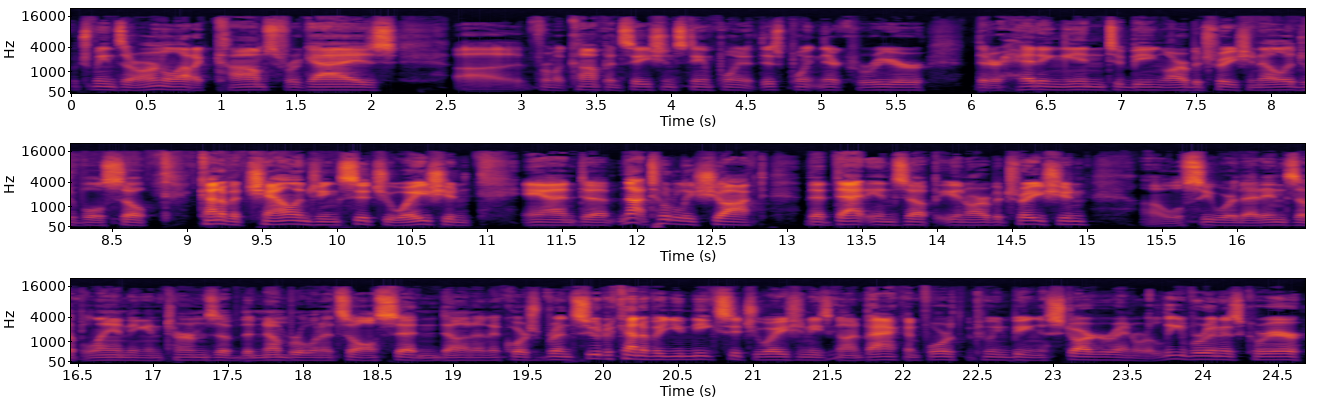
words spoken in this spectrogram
which means there aren't a lot of comps for guys uh, from a compensation standpoint at this point in their career that are heading into being arbitration eligible. So, kind of a challenging situation, and uh, not totally shocked that that ends up in arbitration. Uh, we'll see where that ends up landing in terms of the number when it's all said and done. And of course, Brent Suter, kind of a unique situation. He's gone back and forth between being a starter and a reliever in his career.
